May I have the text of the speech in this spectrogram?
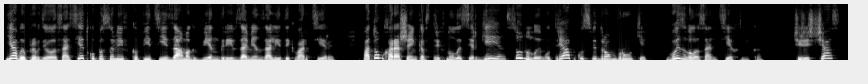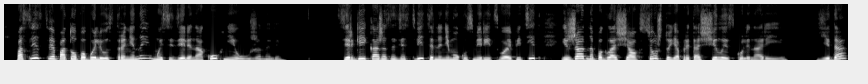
Я выправдила соседку, посулив купить ей замок в Венгрии взамен залитой квартиры. Потом хорошенько встряхнула Сергея, сунула ему тряпку с ведром в руки, вызвала сантехника. Через час последствия потопа были устранены, мы сидели на кухне и ужинали. Сергей, кажется, действительно не мог усмирить свой аппетит и жадно поглощал все, что я притащила из кулинарии. Еда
